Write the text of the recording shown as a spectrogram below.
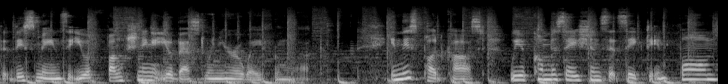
that this means that you are functioning at your best when you're away from work. In this podcast, we have conversations that seek to inform,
